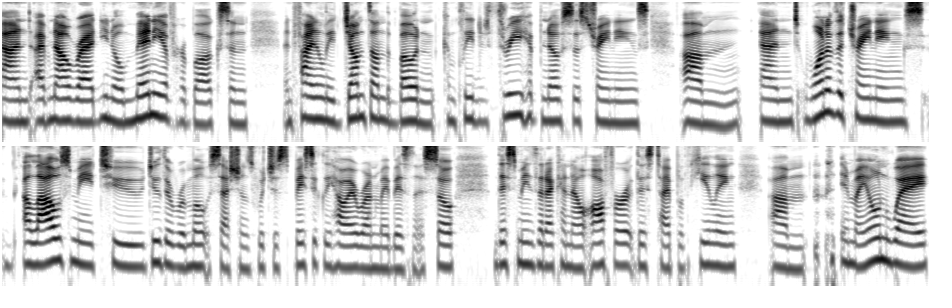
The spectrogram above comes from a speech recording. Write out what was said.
and I've now read, you know, many of her books, and and finally jumped on the boat and completed three hypnosis trainings. Um, and one of the trainings allows me to do the remote sessions, which is basically how I run my business. So this means that I can now offer this type of healing um, in my own way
